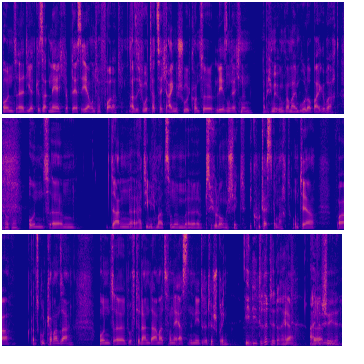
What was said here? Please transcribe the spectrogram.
Und äh, die hat gesagt, nee, ich glaube, der ist eher unterfordert. Also ich wurde tatsächlich eingeschult, konnte lesen, rechnen. Habe ich mir irgendwann mal im Urlaub beigebracht. Okay. Und ähm, dann äh, hat die mich mal zu einem äh, Psychologen geschickt, IQ-Test gemacht und der war ganz gut, kann man sagen. Und äh, durfte dann damals von der ersten in die dritte springen. In die dritte direkt. Ja. Alter Ähm, Schwede.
